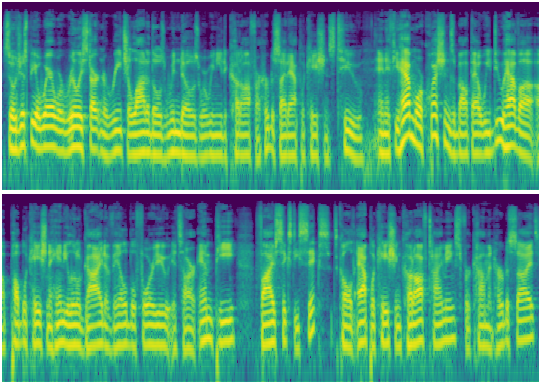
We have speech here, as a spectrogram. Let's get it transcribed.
So just be aware we're really starting to reach a lot of those windows where we need to cut off our herbicide applications too. And if you have more questions about that, we do have a, a publication, a handy little guide available for you. It's our MP 566. It's called Application Cutoff Timings for Common Herbicides.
